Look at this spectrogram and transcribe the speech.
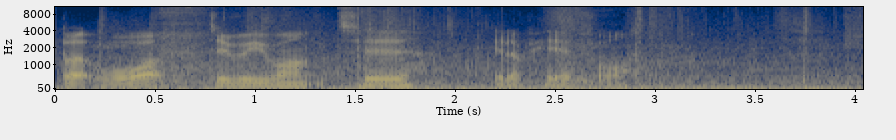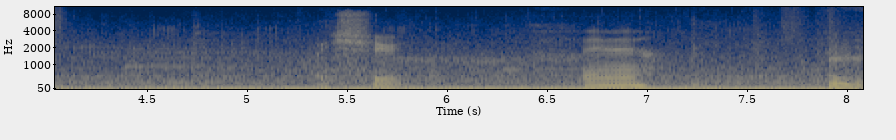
But what do we want to get up here for? We shoot there. Hmm.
